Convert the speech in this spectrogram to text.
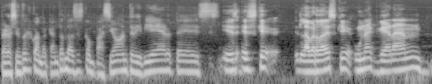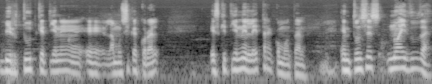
pero siento que cuando cantas lo haces con pasión, te diviertes. Es, es que la verdad es que una gran virtud que tiene eh, la música coral es que tiene letra como tal. Entonces, no hay duda.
